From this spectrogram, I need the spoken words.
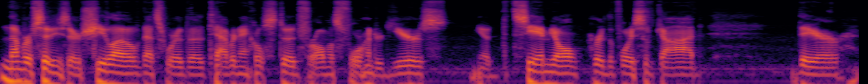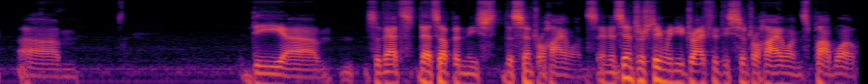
number of cities there. Shiloh, that's where the tabernacle stood for almost 400 years. You know, Samuel heard the voice of God there. Um, the um, so that's that's up in the the Central Highlands, and it's interesting when you drive through the Central Highlands, Pablo.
